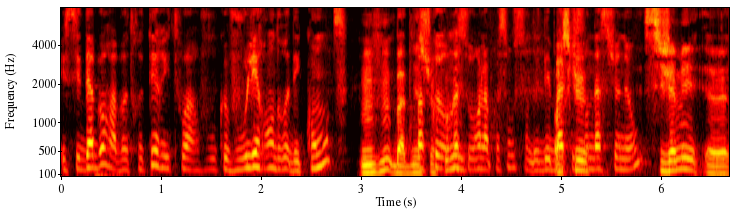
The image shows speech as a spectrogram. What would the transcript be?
et c'est d'abord à votre territoire vous, que vous voulez rendre des comptes. Mhm, bah bien parce qu'on a souvent l'impression que ce sont des débats qui sont nationaux. Si jamais euh,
